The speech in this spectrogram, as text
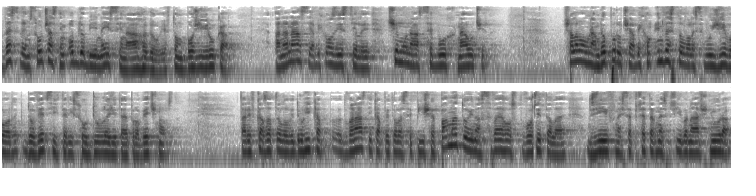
Ve svém současném období nejsi náhodou, je v tom boží ruka. A na nás je, abychom zjistili, čemu nás chce Bůh naučit. Šalamou nám doporučuje, abychom investovali svůj život do věcí, které jsou důležité pro věčnost. Tady v kazatelovi 12. kapitole se píše, pamatuj na svého stvořitele dřív, než se přetrhne stříbrná šňůra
